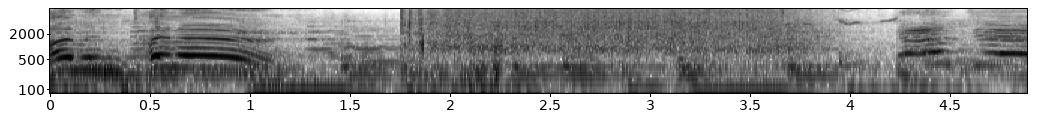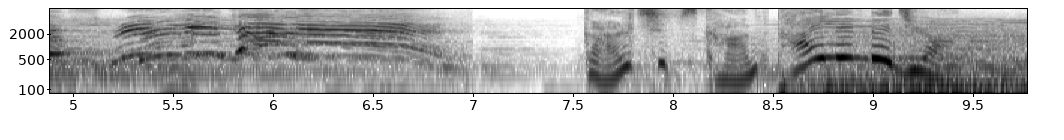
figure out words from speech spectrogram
I'm in Thailand! Girl chips! really Thailand. Girl chips khan Thailand e jiyan!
